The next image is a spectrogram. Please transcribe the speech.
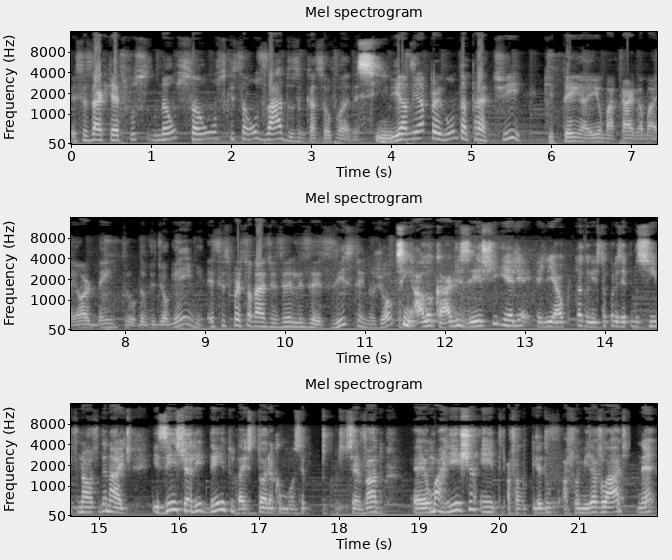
esses arquétipos não são os que são usados em Castlevania. Sim. E a minha pergunta para ti que tem aí uma carga maior dentro do videogame, esses personagens eles existem no jogo? Sim, Alucard existe e ele, ele é o protagonista, por exemplo, do Symphony of the Night. Existe ali dentro da história, como você observado, é uma rixa entre a família, do, a família Vlad, né,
